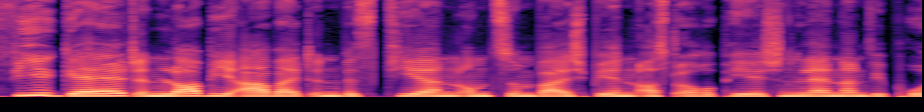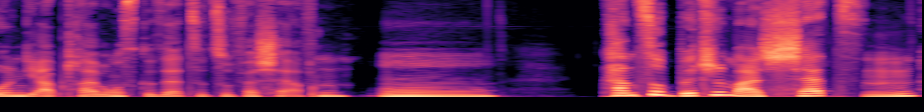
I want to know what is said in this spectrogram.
viel Geld in Lobbyarbeit investieren, um zum Beispiel in osteuropäischen Ländern wie Polen die Abtreibungsgesetze zu verschärfen. Mhm. Kannst du bitte mal schätzen,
